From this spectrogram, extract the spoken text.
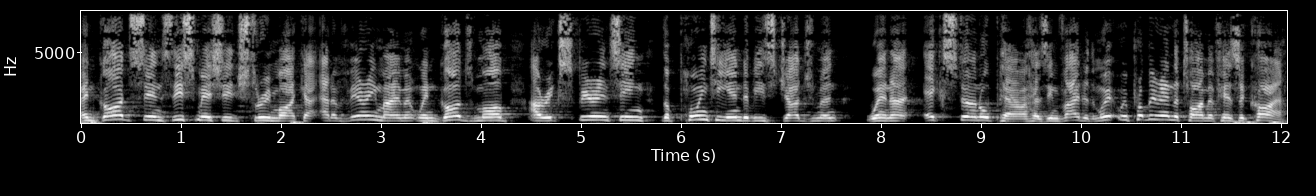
And God sends this message through Micah at a very moment when God's mob are experiencing the pointy end of his judgment when an external power has invaded them. We're, probably around the time of Hezekiah.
